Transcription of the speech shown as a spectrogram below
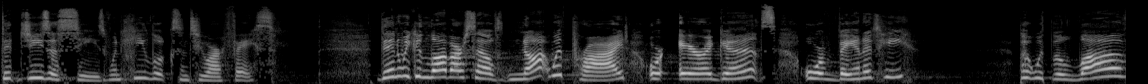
that Jesus sees when he looks into our face. Then we can love ourselves not with pride or arrogance or vanity but with the love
